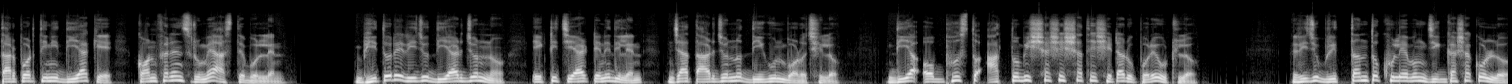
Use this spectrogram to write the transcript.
তারপর তিনি দিয়াকে কনফারেন্স রুমে আসতে বললেন। ভিতরে রিজু দিয়ার জন্য একটি চেয়ার টেনে দিলেন, যা তার জন্য দ্বিগুণ বড় ছিল। দিয়া অভ্যস্ত আত্মবিশ্বাসের সাথে সেটার উপরে উঠল। রিজু বৃত্তান্ত খুলে এবং জিজ্ঞাসা করল,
